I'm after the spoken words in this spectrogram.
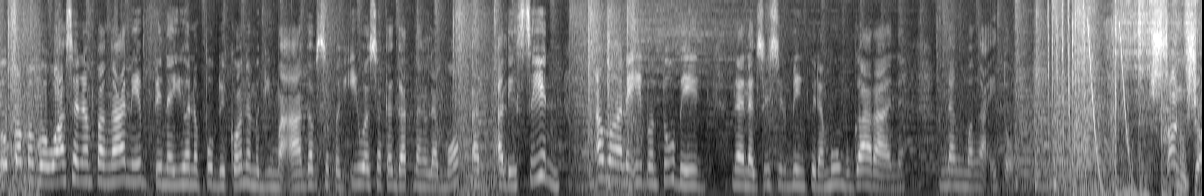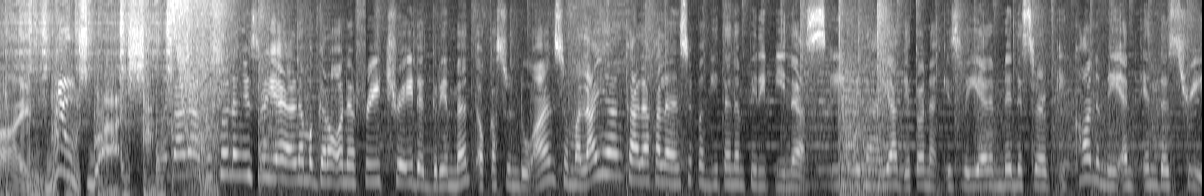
Upang mabawasan ang panganib, pinayuhan ng publiko na maging maagap sa pag-iwas sa kagat ng lamok at alisin ang mga naipong tubig na nagsisilbing pinamumugaran ng mga ito. Sunshine News Blast. Samantala, gusto ng Israel na magkaroon ng free trade agreement o kasunduan sa malayang kalakalan sa pagitan ng Pilipinas. Ipinahayag ito ng Israel Minister of Economy and Industry.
